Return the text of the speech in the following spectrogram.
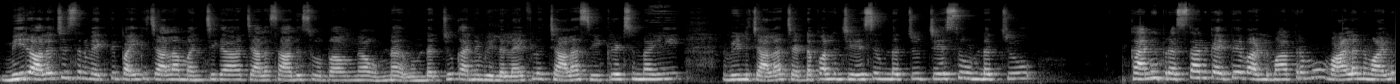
మీరు ఆలోచిస్తున్న వ్యక్తి పైకి చాలా మంచిగా చాలా సాధు స్వభావంగా ఉన్న ఉండొచ్చు. కానీ వీళ్ళ లైఫ్లో చాలా సీక్రెట్స్ ఉన్నాయి. వీళ్ళు చాలా చెడ్డ పనులు చేసి ఉండొచ్చు చేస్తూ ఉండొచ్చు. కానీ ప్రస్తుతానికైతే వాళ్ళు మాత్రము వాళ్ళని వాళ్ళు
